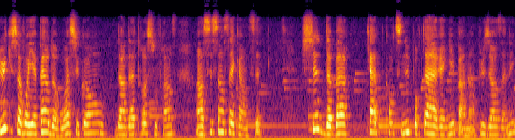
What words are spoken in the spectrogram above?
Lui qui se voyait père de roi succombe dans d'atroces souffrances en 657. Childebert IV continue pourtant à régner pendant plusieurs années,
